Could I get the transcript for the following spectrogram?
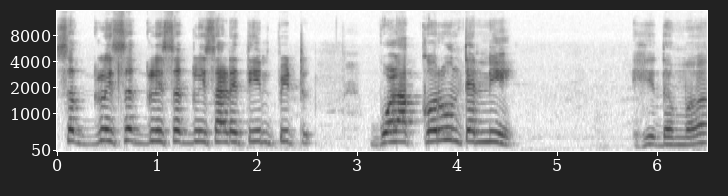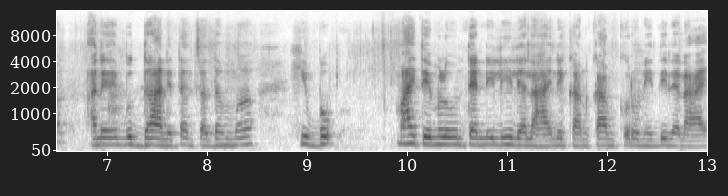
सगळी सगळी सगळी साडेतीन पीठ गोळा करून त्यांनी ही धम्म आणि बुद्ध आणि त्यांचा धम्म ही ब माहिती मिळवून त्यांनी लिहिलेलं आहे. लिखाण काम करून हे दिलेलं आहे.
